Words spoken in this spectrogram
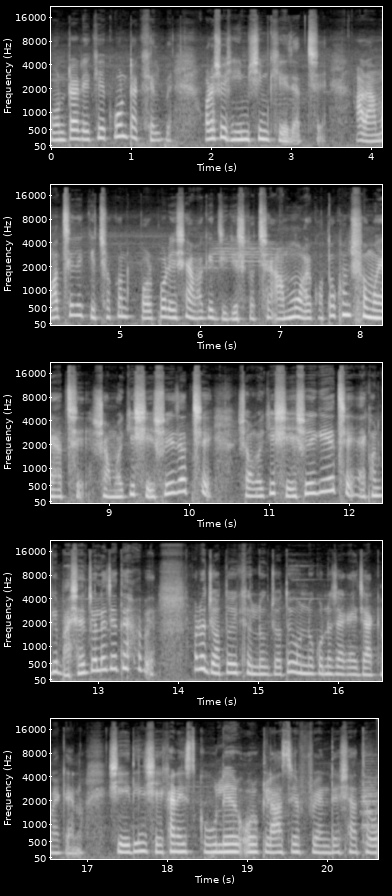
কোনটা রেখে কোনটা খেলবে? ওরা সে হিমশিম খেয়ে যাচ্ছে। আর আমার ছেলে কিছুক্ষণ পরপর এসে আমাকে জিজ্ঞেস করছে, আম্মু, আর কতক্ষণ সময় আছে? সময় কি শেষ হয়ে যাচ্ছে? সময় কি শেষ হয়ে গিয়েছে? এখন কি বাসায় চলে যেতে হবে? ওরা যতই খেলুক, যতই অন্য কোনো জায়গায় যাক না কেন, সেই দিন সেখানে স্কুলের ওর ক্লাসের ফ্রেন্ডের সাথে ও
